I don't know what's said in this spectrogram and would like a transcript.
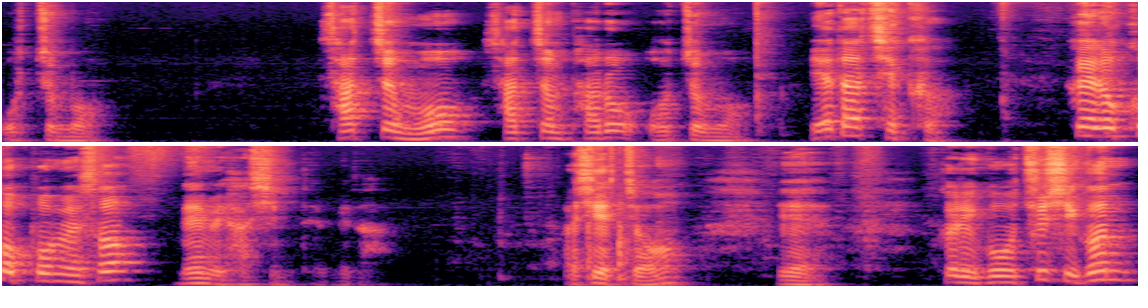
5.5. 4.5, 4.85, 5.5. 얘다 체크. 그래 놓고 보면서 매매하시면 됩니다. 아시겠죠? 예. 그리고 주식은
